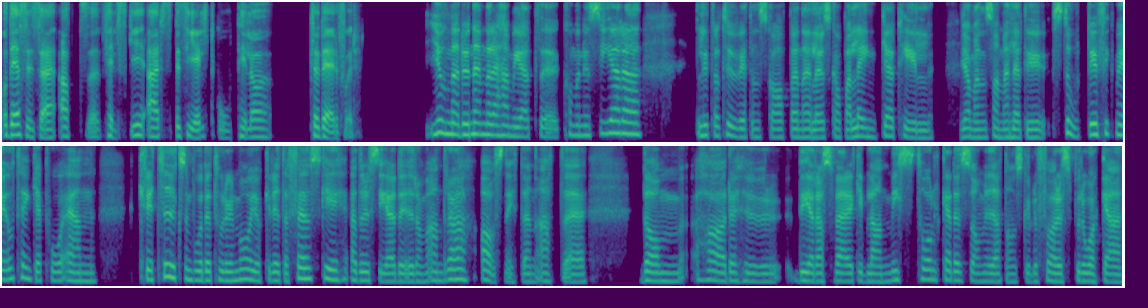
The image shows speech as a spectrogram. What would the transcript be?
Og det syns jeg at eh, Felski er spesielt god til å pledere for. Jo, du nevner det her med å eh, kommunisere litteraturvetenskapen eller skapa lenker til ja, men samfunnet i stort. Det fikk meg å tenke på en kritik som både Toril Moy och Rita Felski adresserade i de andra avsnitten att eh, de hörde hur deras verk ibland misstolkades som i att de skulle förespråka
